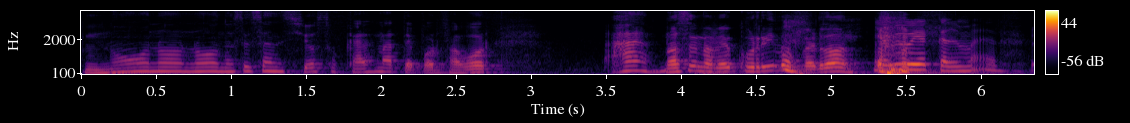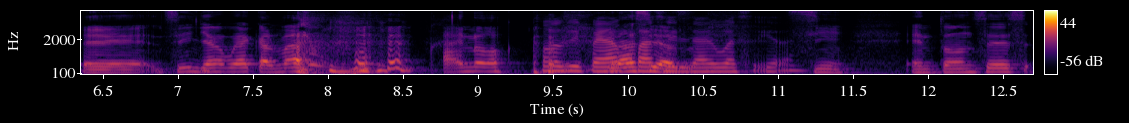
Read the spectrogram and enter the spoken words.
no, no, no, no estés ansioso, cálmate, por favor. Ah, no se me había ocurrido, perdón. ya me voy a calmar. eh, sí, ya me voy a calmar. ay, no. Como si fuera fácil algo así, ¿verdad? Sí. Entonces,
